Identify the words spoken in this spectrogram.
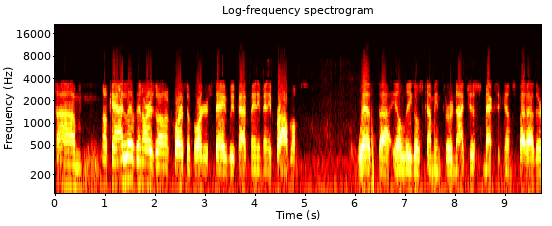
Um, okay, I live in Arizona, of course, a border state. We've had many, many problems with uh, illegals coming through, not just Mexicans, but other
